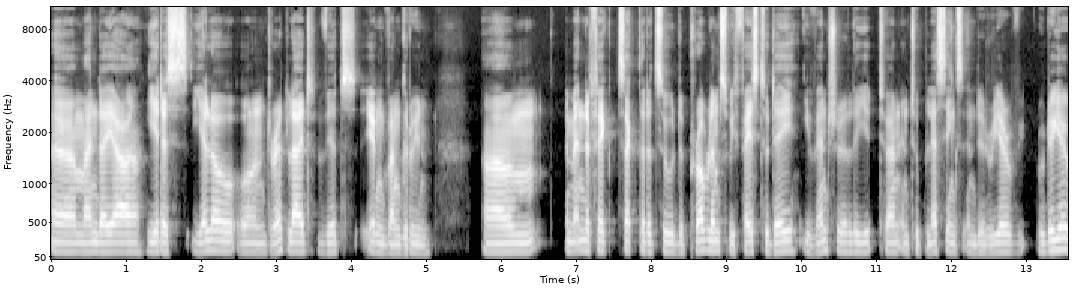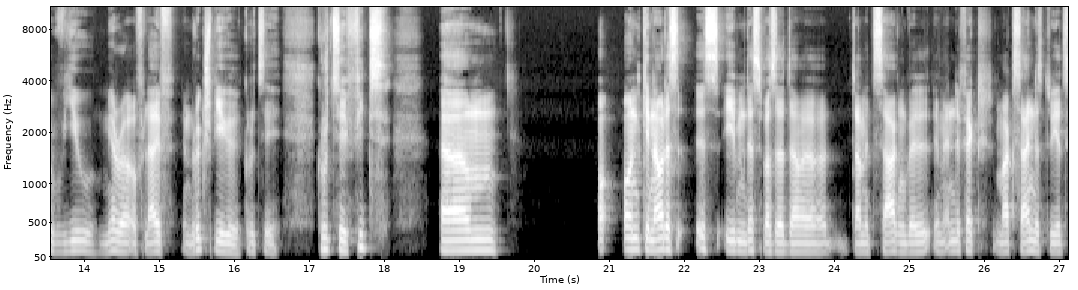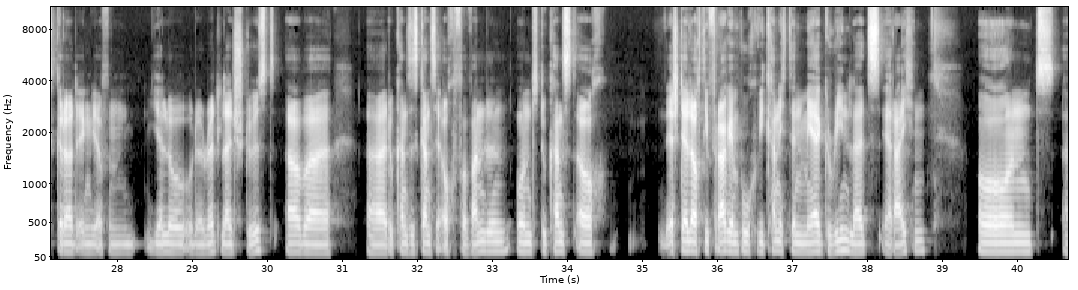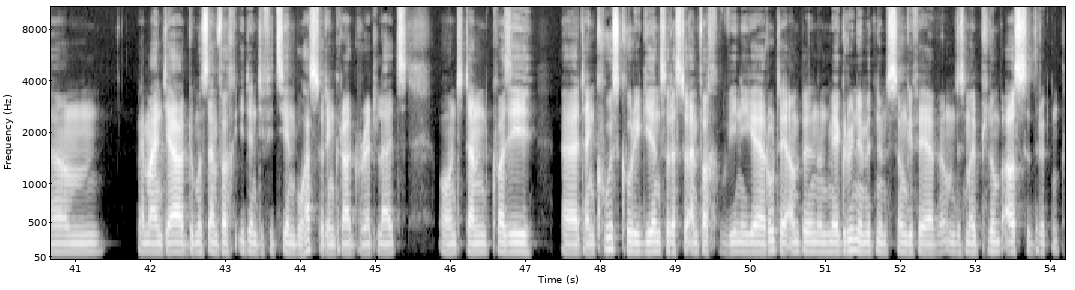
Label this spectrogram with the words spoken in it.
äh, meint er ja, jedes Yellow und Red Light wird irgendwann grün. Ähm, Im Endeffekt sagt er dazu, the problems we face today eventually turn into blessings in the rear, rear view mirror of life. Im Rückspiegel, Kruzifix. Ähm, und genau das ist eben das, was er da damit sagen will. Im Endeffekt mag sein, dass du jetzt gerade irgendwie auf ein Yellow oder Red Light stößt, aber äh, du kannst das Ganze auch verwandeln und du kannst auch, er stellt auch die Frage im Buch, wie kann ich denn mehr Green Lights erreichen? Und ähm, er meint, ja, du musst einfach identifizieren, wo hast du denn gerade Red Lights und dann quasi äh, deinen Kurs korrigieren, sodass du einfach weniger rote Ampeln und mehr grüne mitnimmst, so ungefähr, um das mal plump auszudrücken,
